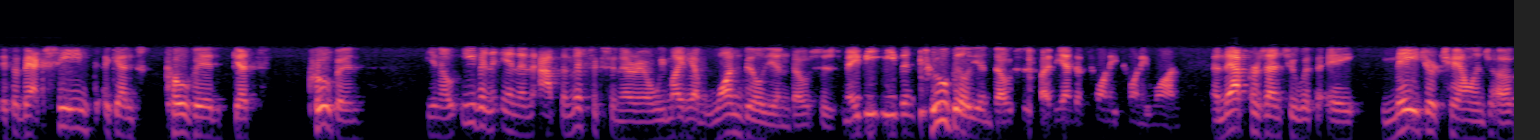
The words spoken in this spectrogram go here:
If a vaccine against COVID gets proven, you know, even in an optimistic scenario, we might have 1 billion doses, maybe even 2 billion doses by the end of 2021. And that presents you with a major challenge of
